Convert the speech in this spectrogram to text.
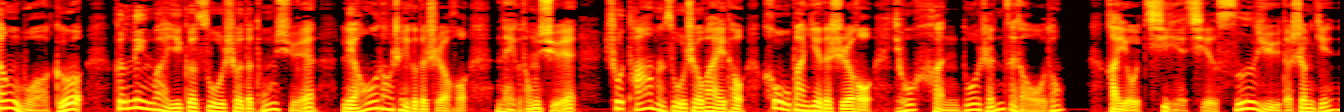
当我哥跟另外一个宿舍的同学聊到这个的时候，那个同学说他们宿舍外头后半夜的时候有很多人在走动，还有窃窃私语的声音。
